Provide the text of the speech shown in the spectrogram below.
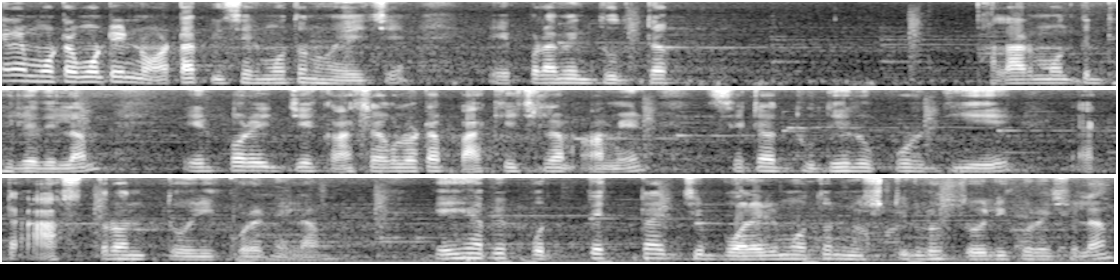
এখানে মোটামুটি নটা পিসের মতন হয়েছে। এরপর আমি দুধটা থালার মধ্যে ঢেলে দিলাম। এরপরে যে কাঁচাগুলোটা পাকিয়েছিলাম আমের, সেটা দুধের উপর দিয়ে একটা আস্তরণ তৈরি করে নিলাম। এইভাবে প্রত্যেকটা যে বলের মতন মিষ্টিগুলো তৈরি করেছিলাম,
